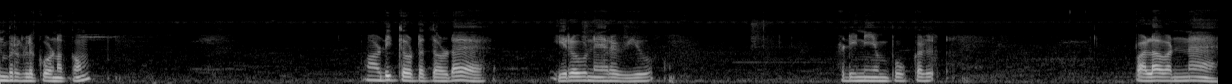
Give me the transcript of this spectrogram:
நண்பர்களுக்கு வணக்கம். மாடித்தோட்டத்தோட இரவு நேர வியூ அடினியம் பூக்கள் பல வண்ண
